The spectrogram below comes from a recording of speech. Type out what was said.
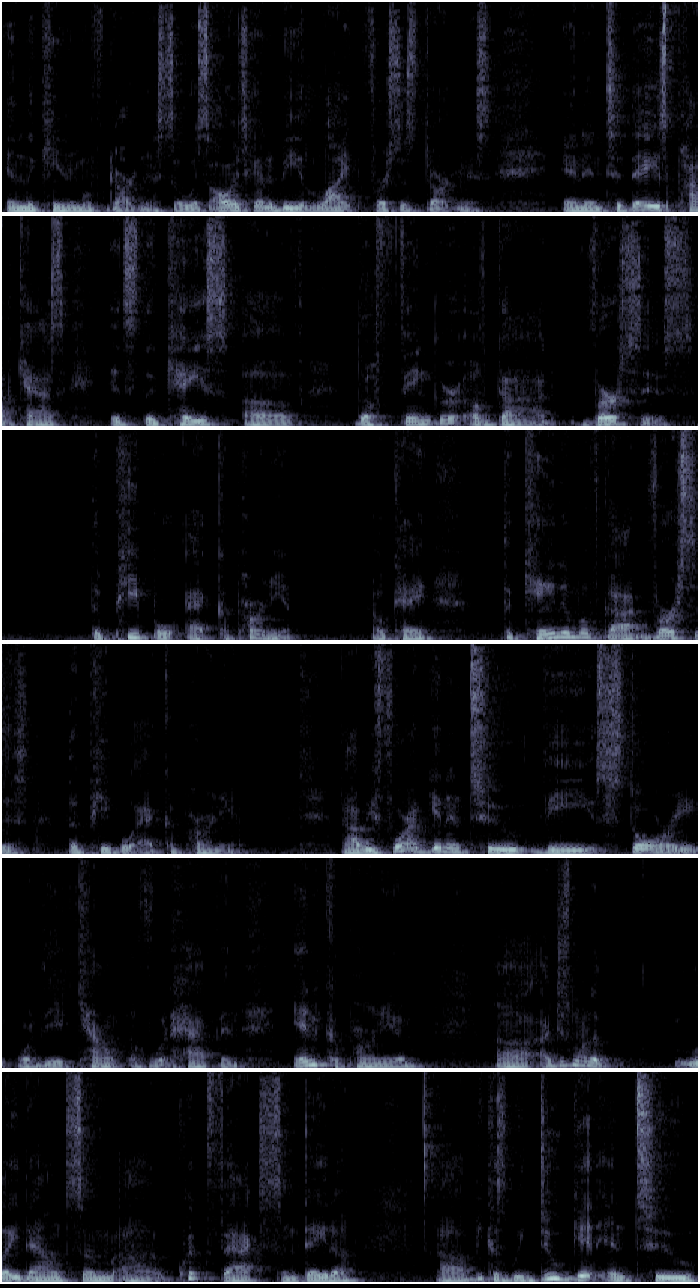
in the kingdom of darkness. So it's always going to be light versus darkness. And in today's podcast, it's the case of the finger of God versus the people at Capernaum. Okay? The kingdom of God versus the people at Capernaum. Now, before I get into the story or the account of what happened in Capernaum, uh, I just want to lay down some uh, quick facts, some data, uh, because we do get into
